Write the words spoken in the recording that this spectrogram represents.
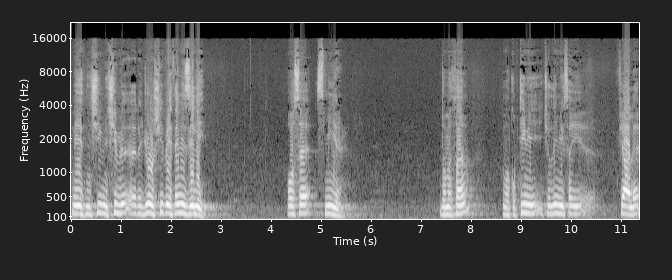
Ne në shqip, në gjuhën shqipe i themi zili ose smirë. Domethënë, kuptimi, qëllimi i kësaj fjale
